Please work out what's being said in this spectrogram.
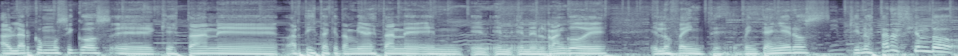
hablar con músicos eh, que están, eh, artistas que también están en, en- en- el rango de eh, los 20, 20 añeros, que no están haciendo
